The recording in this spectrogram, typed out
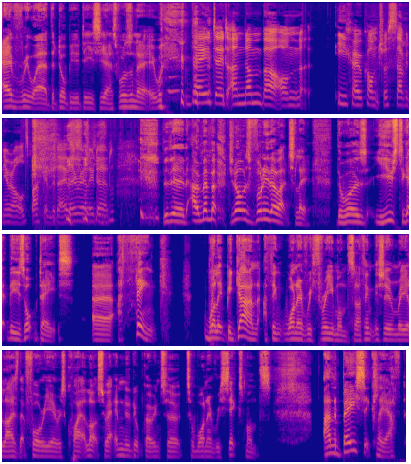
everywhere. The WDCS, wasn't it? it they did a number on eco-conscious seven-year-olds back in the day. They really did. they did. I remember. Do you know what was funny though? Actually, there was you used to get these updates. Uh, I think. Well, it began, I think, one every three months, and I think they soon realised that four a year is quite a lot, so it ended up going to to one every six months. And basically, after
